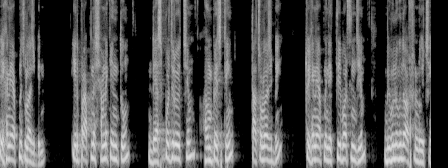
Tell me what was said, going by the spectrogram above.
এখানে আপনি চলে আসবেন। এরপর আপনার সামনে কিন্তু ড্যাশবোর্ড রয়েছে হোম পেজটি তা চলে আসবে। তো এখানে আপনি দেখতেই পাচ্ছেন যে বিভিন্ন কিন্তু অপশন রয়েছে।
